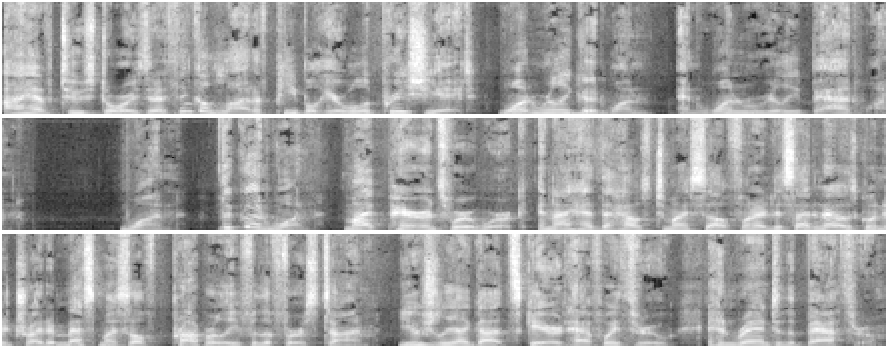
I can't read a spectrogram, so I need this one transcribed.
I have two stories that I think a lot of people here will appreciate. One really good one and one really bad one. 1. The good one. My parents were at work, and I had the house to myself when I decided I was going to try to mess myself properly for the first time. Usually I got scared halfway through and ran to the bathroom.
